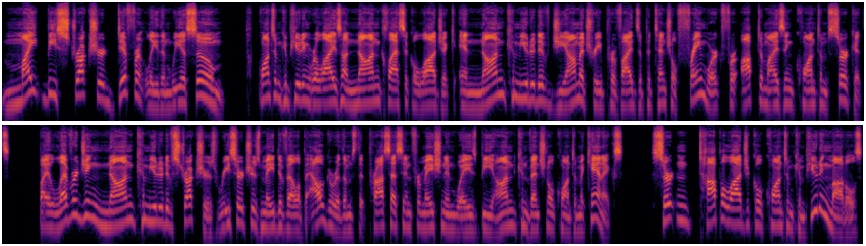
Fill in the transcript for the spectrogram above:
might be structured differently than we assume. Quantum computing relies on non-classical logic, and non-commutative geometry provides a potential framework for optimizing quantum circuits. By leveraging non-commutative structures, researchers may develop algorithms that process information in ways beyond conventional quantum mechanics. Certain topological quantum computing models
